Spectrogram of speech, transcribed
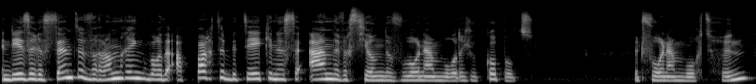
In deze recente verandering worden aparte betekenissen aan de verschillende voornaamwoorden gekoppeld. Het voornaamwoord hun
